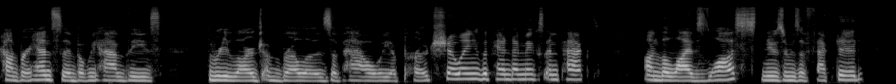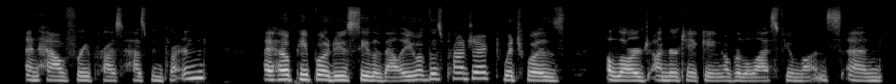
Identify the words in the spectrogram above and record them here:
comprehensive, but we have these three large umbrellas of how we approach showing the pandemic's impact on the lives lost, newsrooms affected, and how free press has been threatened. I hope people do see the value of this project, which was a large undertaking over the last few months, and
